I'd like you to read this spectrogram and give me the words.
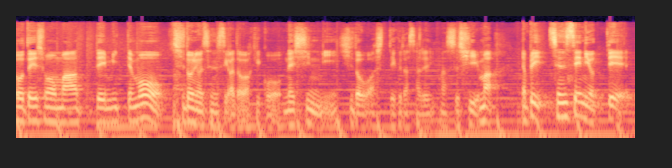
ローテーションを回ってみても指導員の先生方は結構熱心に指導はしてくださいますし、まあ、やっぱり先生によって指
